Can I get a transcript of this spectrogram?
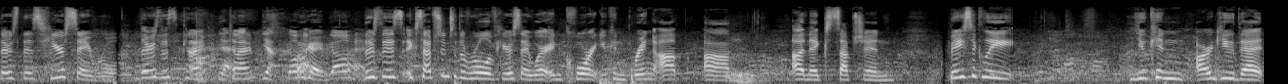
there's this hearsay rule. There's this. Can I? Yeah. Can I? Yeah. Go okay. ahead. Go ahead. There's this exception to the rule of hearsay where in court you can bring up um, an exception. Basically, you can argue that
